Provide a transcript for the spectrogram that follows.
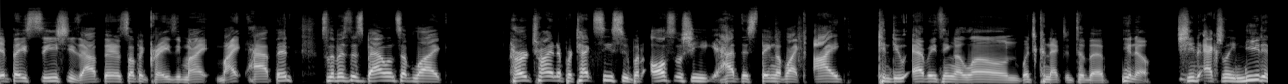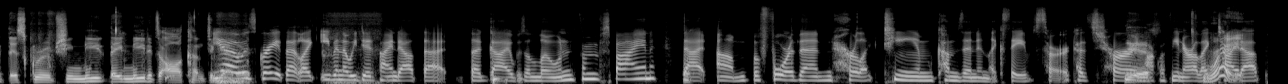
if they see she's out there, something crazy might might happen. So there was this balance of like her trying to protect Sisu, but also she had this thing of like I can do everything alone, which connected to the you know she actually needed this group. She need they needed to all come together. Yeah, it was great that like even though we did find out that the guy was alone from Spine, that um before then her like team comes in and like saves her because her and Awkwafina are like Right. tied up.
